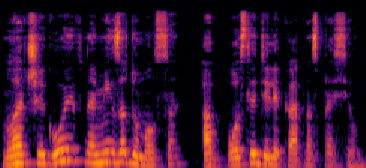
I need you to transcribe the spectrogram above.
младший Гоев на миг задумался, а после деликатно спросил.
